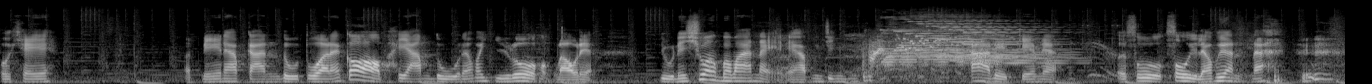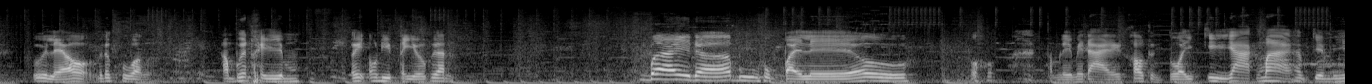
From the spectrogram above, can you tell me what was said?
โอเค แบบนี้นะครับการดูตัวนะก็พยายามดูนะว่าฮีโร่ของเราเนี่ยอยู่ในช่วงประมาณไหนนะครับ จริงๆค่าเดทเกมเนี่ยเออสู้สู้อยู่แล้วเพื่อนนะสู้อยู่แล้วไม่ต้องห่วงทำเพื่อทีมเฮ้ยต้องดีตีเพื่อนไม่นะบูผมไปแล้วทำเลยไม่ได้เข้าถึงตัวอิกกี้ยากมากครับเกมนี้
